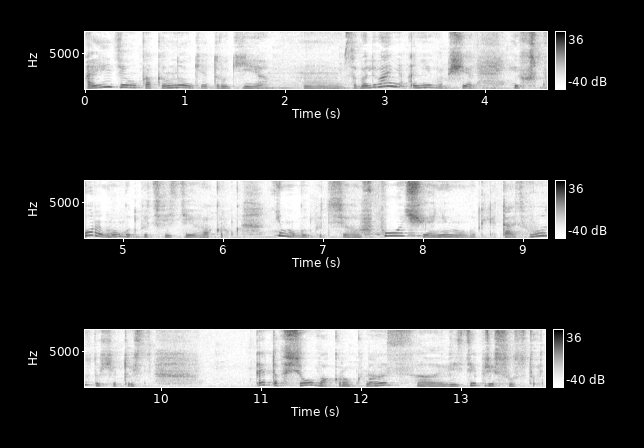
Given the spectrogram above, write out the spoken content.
Аидиум, как и многие другие заболевания, они вообще, их споры могут быть везде и вокруг. Они могут быть в почве, они могут летать в воздухе. То есть это все вокруг нас э, везде присутствует.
